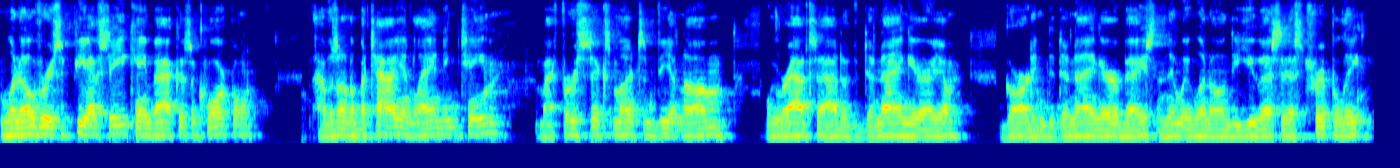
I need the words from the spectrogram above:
Went over as a PFC, came back as a corporal. I was on a battalion landing team. My first six months in Vietnam, we were outside of Da Nang area, guarding the Da Nang Air Base, and then we went on the USS Tripoli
